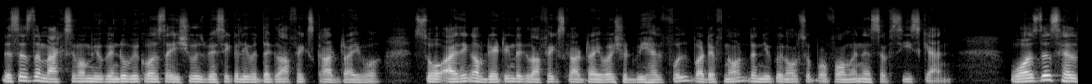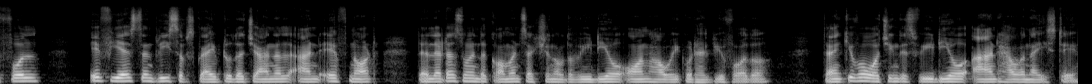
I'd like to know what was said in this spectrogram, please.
This is the maximum you can do because the issue is basically with the graphics card driver. So I think updating the graphics card driver should be helpful but if not then you can also perform an sfc scan. Was this helpful? If yes then please subscribe to the channel and if not then let us know in the comment section of the video on how we could help you further. Thank you for watching this video and have a nice day.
